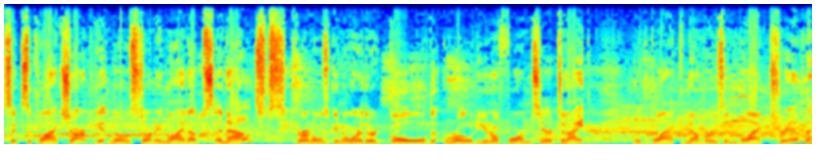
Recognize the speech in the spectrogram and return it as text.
Six o'clock sharp, getting those starting lineups announced. Colonel's going to wear their gold road uniforms here tonight with black numbers and black trim.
